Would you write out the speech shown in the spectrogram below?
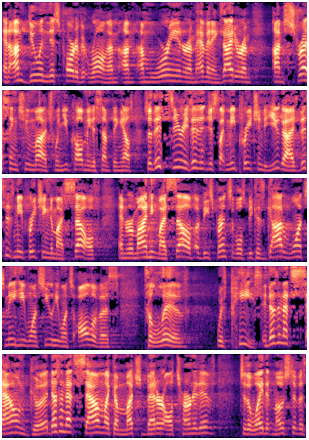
And I'm doing this part of it wrong. I'm, I'm, I'm worrying or I'm having anxiety or I'm, I'm stressing too much when you called me to something else. So this series isn't just like me preaching to you guys. This is me preaching to myself and reminding myself of these principles because God wants me, He wants you, He wants all of us to live with peace. And doesn't that sound good? Doesn't that sound like a much better alternative to the way that most of us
